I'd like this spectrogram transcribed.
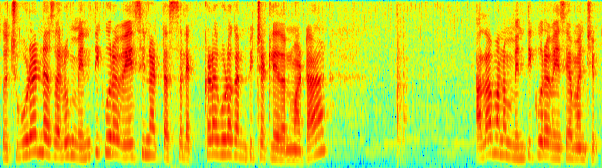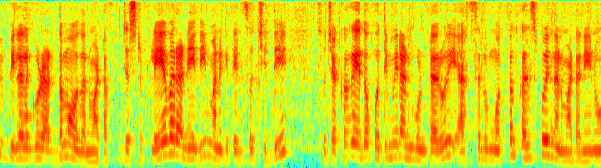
సో చూడండి అసలు మెంతి కూర వేసినట్టు అస్సలు ఎక్కడ కూడా కనిపించట్లేదు అనమాట అలా మనం మెంతి కూర వేసామని చెప్పి పిల్లలకు కూడా అర్థం అనమాట జస్ట్ ఫ్లేవర్ అనేది మనకి తెలిసి వచ్చింది సో చక్కగా ఏదో కొత్తిమీర అనుకుంటారు. అసలు మొత్తం కలిసిపోయిందనమాట నేను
